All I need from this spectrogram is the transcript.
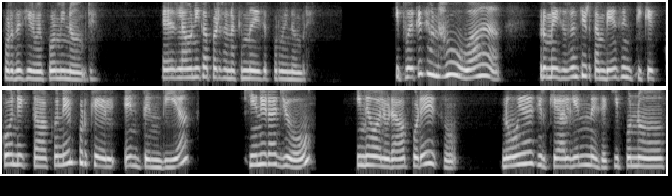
por decirme por mi nombre. Eres la única persona que me dice por mi nombre. Y puede que sea una bobada, pero me hizo sentir también, sentí que conectaba con él porque él entendía quién era yo y me valoraba por eso. No voy a decir que alguien en ese equipo no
